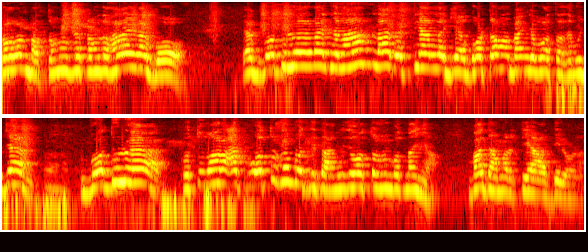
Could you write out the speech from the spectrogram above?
লবণ ভাত তোমার তোমাদের হারাই লাগবো এক বদুলের বাই গেলাম লাভ টিয়ার লাগিয়া গোটা আমার ভাঙ্গে বসতেছে বুঝছেন? বদুল তোমার অত সম্পদ কিন্তু আমি যে অত সম্পদ নাই হ্যাঁ বাদ আমার টিয়া দিল না।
